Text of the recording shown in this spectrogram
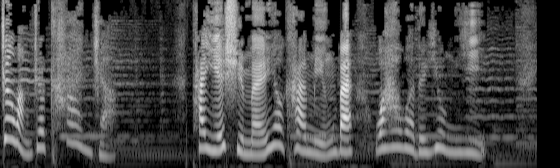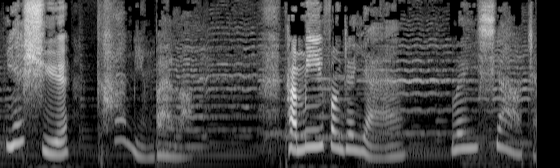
正往这儿看着。他也许没有看明白娃娃的用意，也许看明白了。他眯缝着眼，微笑着。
